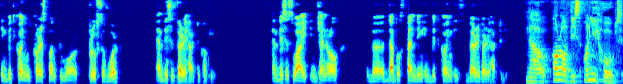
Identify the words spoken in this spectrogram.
in Bitcoin would correspond to more proofs of work. And this is very hard to compute. And this is why in general, the double spending in Bitcoin is very, very hard to do. Now, all of this only holds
